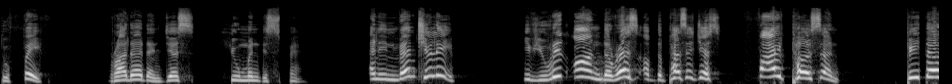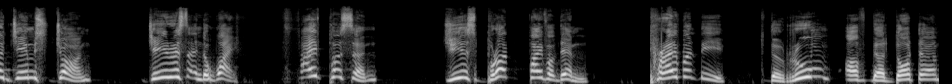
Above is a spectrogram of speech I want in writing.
to faith rather than just human despair. And eventually, if you read on the rest of the passages, five person, Peter, James, John, Jairus and the wife, five person, Jesus brought five of them privately to the room of the daughter,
